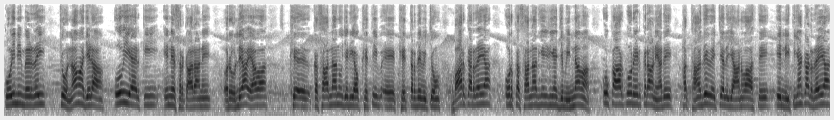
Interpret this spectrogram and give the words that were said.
ਕੋਈ ਨਹੀਂ ਮਿਲ ਰਹੀ। ਝੋਨਾ ਵਾ ਜਿਹੜਾ, ਉਹ ਵੀ ਐਰਕੀ ਇਹਨੇ ਸਰਕਾਰਾਂ ਨੇ ਰੋਲਿਆ ਹੋਇਆ ਵਾ। ਕਿਸਾਨਾਂ ਨੂੰ ਜਿਹੜੀ ਆ ਉਹ ਖੇਤੀ ਖੇਤਰ ਦੇ ਵਿੱਚੋਂ ਬਾਹਰ ਕਰ ਰਹੇ ਆ ਔਰ ਕਿਸਾਨਾਂ ਦੀਆਂ ਜਿਹੜੀਆਂ ਜ਼ਮੀਨਾਂ ਵਾ, ਉਹ ਕਾਰਪੋਰੇਟ ਘਰਾਣਿਆਂ ਦੇ ਹੱਥਾਂ ਦੇ ਵਿੱਚ ਲਿਜਾਣ ਵਾਸਤੇ ਇਹ ਨੀਤੀਆਂ ਘੜ ਰਹੇ ਆ,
